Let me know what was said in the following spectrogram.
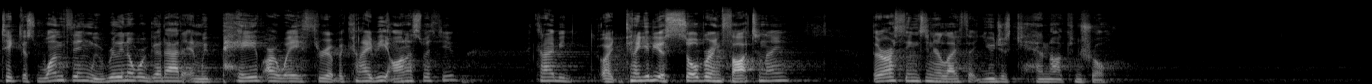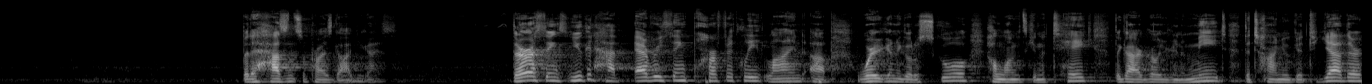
take this one thing, we really know we're good at it, and we pave our way through it. But can I be honest with you? Can I be like, can I give you a sobering thought tonight? There are things in your life that you just cannot control. But it hasn't surprised God, you guys. There are things, you can have everything perfectly lined up where you're gonna go to school, how long it's gonna take, the guy or girl you're gonna meet, the time you'll get together,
